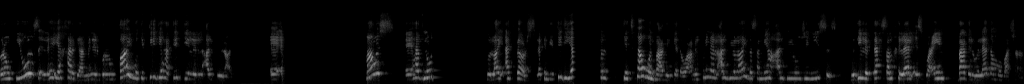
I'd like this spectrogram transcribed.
bronchioles اللي هي خارجة من ال bronchi وتبتدي هتدي لل alveoli mouse have no alveoli at birth لكن بيبتدي تتكون بعد كده. وعملية تكوين ال alveoli بسميها alveologenesis ودي اللي بتحصل خلال أسبوعين بعد الولادة مباشرة.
